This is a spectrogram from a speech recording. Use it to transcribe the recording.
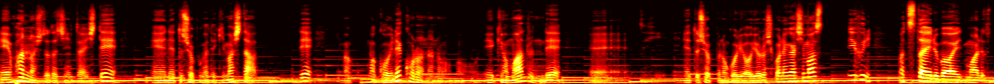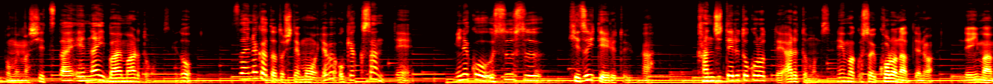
えー、ファンの人たちに対して、えー、ネットショップができましたで今、まあ、こういうねコロナの影響もあるんで、えー、ぜひネットショップのご利用よろしくお願いしますっていうふうにまあ、伝える場合もあると思いますし伝えない場合もあると思うんですけど伝えなかったとしてもやっぱりお客さんってみんなこう薄々気づいているというか感じているところってあると思うんですよね。まあ、そういうコロナっていうのはで今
